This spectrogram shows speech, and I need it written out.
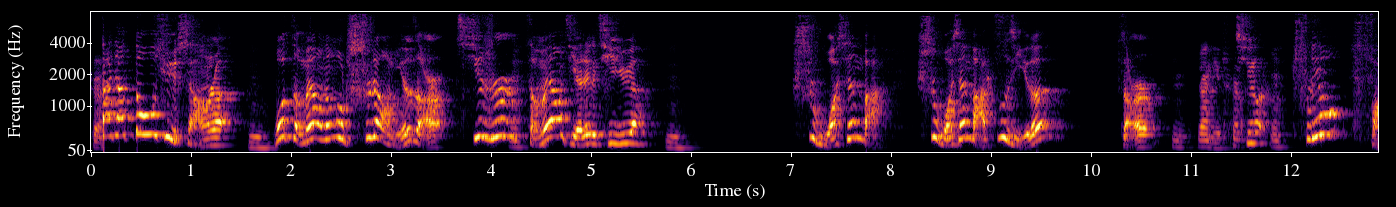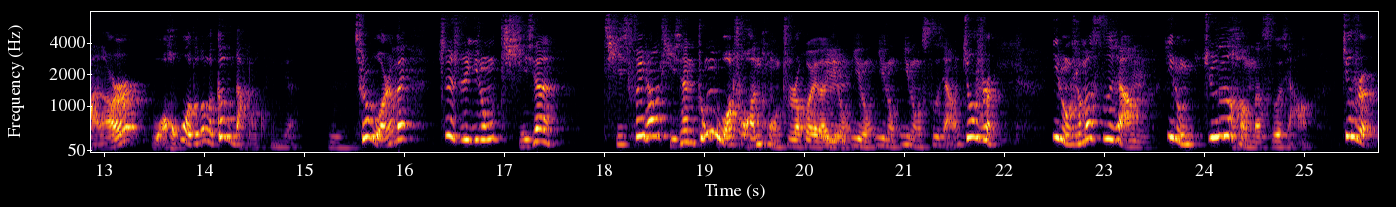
是大家都去想着，嗯我怎么样能够吃掉你的子儿？其实嗯怎么样解这个棋局啊？嗯，是我先把，是我先把自己的子儿嗯，让你吃，其实嗯吃掉，反而我获得了更大的空间。嗯其实我认为这是一种体现体非常体现中国传统智慧的一种、一种一种一种思想，就是一种什么思想？嗯一种均衡的思想，就是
